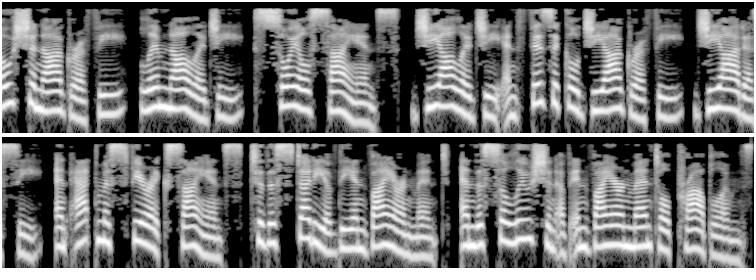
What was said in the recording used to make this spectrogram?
oceanography, limnology, soil science, geology and physical geography geodesy, and atmospheric science to the study of the environment, and the solution of environmental problems.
